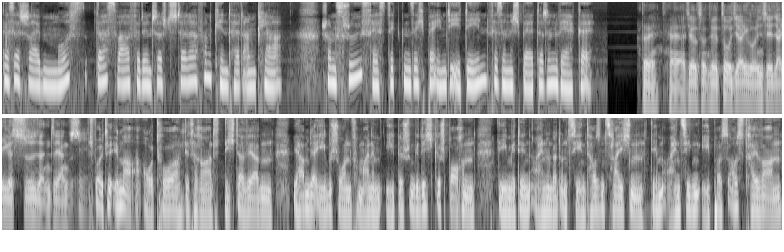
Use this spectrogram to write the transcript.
Dass er schreiben muss, das war für den Schriftsteller von Kindheit an klar. Schon früh festigten sich bei ihm die Ideen für seine späteren Werke. 对，哎，就是这个作家、一个文学家、一个诗人这样子。 Ich wollte immer Autor, Literat, Dichter werden. Wir haben ja eben schon von meinem epischen Gedicht gesprochen, dem mit den 110.000 Zeichen, dem einzigen Epos aus Taiwan.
